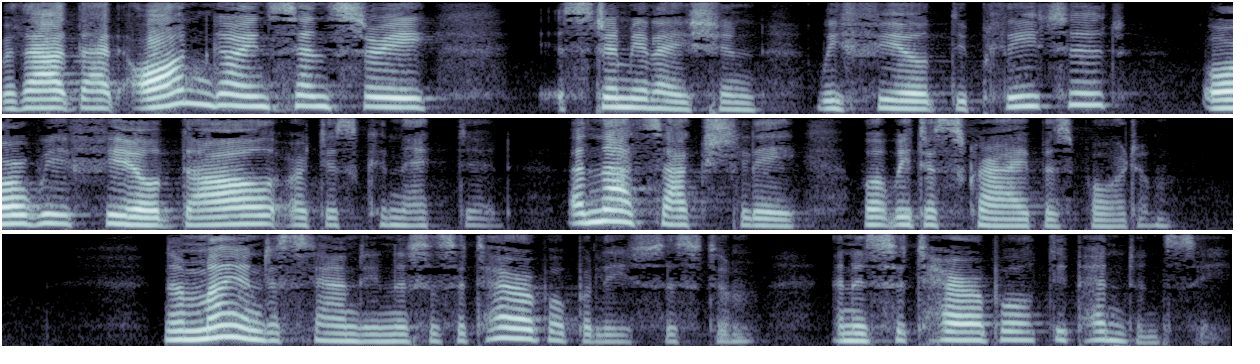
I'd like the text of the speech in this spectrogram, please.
without that ongoing sensory stimulation, we feel depleted or we feel dull or disconnected. And that's actually what we describe as boredom. Now, my understanding, this is a terrible belief system and it's a terrible dependency.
